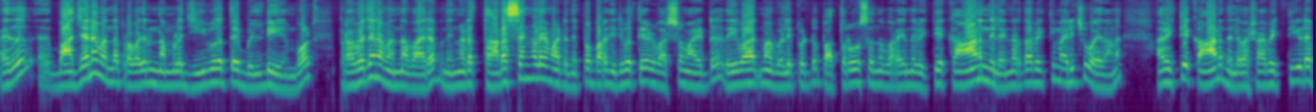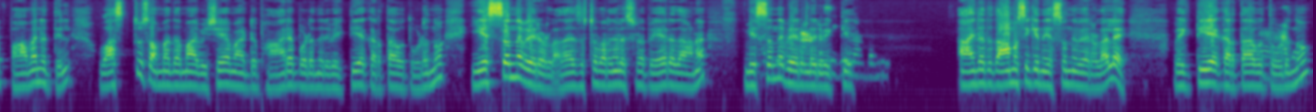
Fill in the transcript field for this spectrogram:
അതായത് വചനം എന്ന പ്രവചനം നമ്മൾ ജീവിതത്തെ ബിൽഡ് ചെയ്യുമ്പോൾ പ്രവചനം എന്ന വരം നിങ്ങളുടെ തടസ്സങ്ങളെ മാറ്റുന്നു. ഇപ്പം പറഞ്ഞ് ഇരുപത്തിയേഴ് വർഷമായിട്ട് ദൈവാത്മാ വെളിപ്പെട്ടു. പത്രോസ് എന്ന് പറയുന്ന വ്യക്തിയെ കാണുന്നില്ല. അടുത്ത് ആ വ്യക്തി മരിച്ചു പോയതാണ്. ആ വ്യക്തിയെ കാണുന്നില്ല. പക്ഷേ ആ വ്യക്തിയുടെ ഭവനത്തിൽ വസ്തു സംബന്ധമായ വിഷയമായിട്ട് ഭാരപ്പെടുന്ന ഒരു വ്യക്തിയെ കർത്താവ് തൊടുന്നു. എസ് എന്ന പേരുള്ള അതായത് സിസ്റ്റർ പറഞ്ഞ സിസ്റ്ററുടെ പേരതാണ്. എസ് എന്ന പേരുള്ള ഒരു വ്യക്തി അകത്ത് താമസിക്കുന്ന എസ് എന്ന പേരുള്ള അല്ലേ? വ്യക്തിയെ കർത്താവ് തൊടുന്നു.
